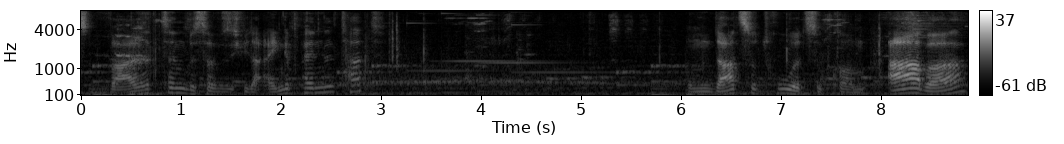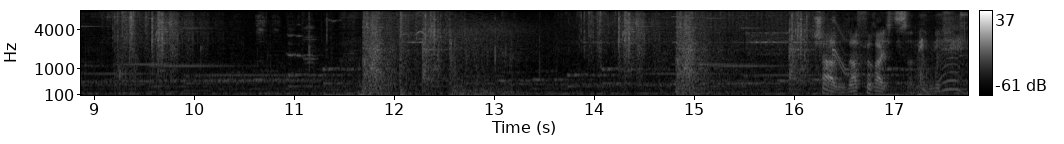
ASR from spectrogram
Kurz warten, bis er sich wieder eingependelt hat. Um da zur Truhe zu kommen. Aber... Schade, dafür reicht es dann nicht.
